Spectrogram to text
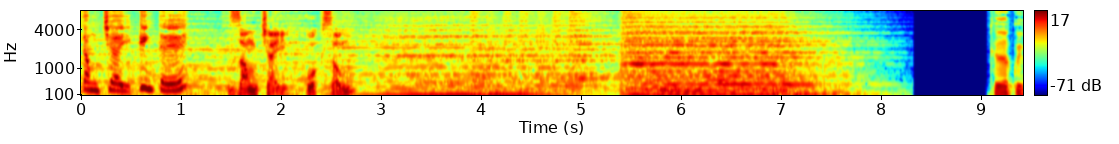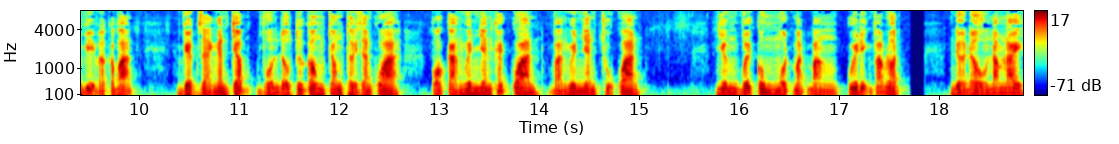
Dòng chảy kinh tế, dòng chảy cuộc sống. Thưa quý vị và các bạn, việc giải ngân chậm vốn đầu tư công trong thời gian qua có cả nguyên nhân khách quan và nguyên nhân chủ quan. Nhưng với cùng một mặt bằng quy định pháp luật, nửa đầu năm nay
